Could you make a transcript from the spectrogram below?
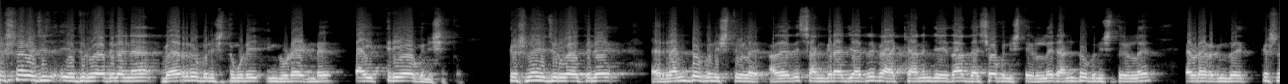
കൃഷ്ണ യജു- യജുർവേദത്തിൽ തന്നെ വേറൊരു ഉപനിഷത്തും കൂടി ഇൻക്ലൂഡ് ആയിട്ടുണ്ട് തൈത്രിയോപനിഷത്ത്. കൃഷ്ണ യജുർവേദത്തിൽ രണ്ട് ഉപനിഷത്തുകൾ അതായത് ശങ്കരാചാര്യർ വ്യാഖ്യാനം ചെയ്ത ദശോപനിഷത്തുകളിൽ രണ്ട് ഉപനിഷത്തുകളിൽ എവിടെ കിടക്കുന്നത്? കൃഷ്ണ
